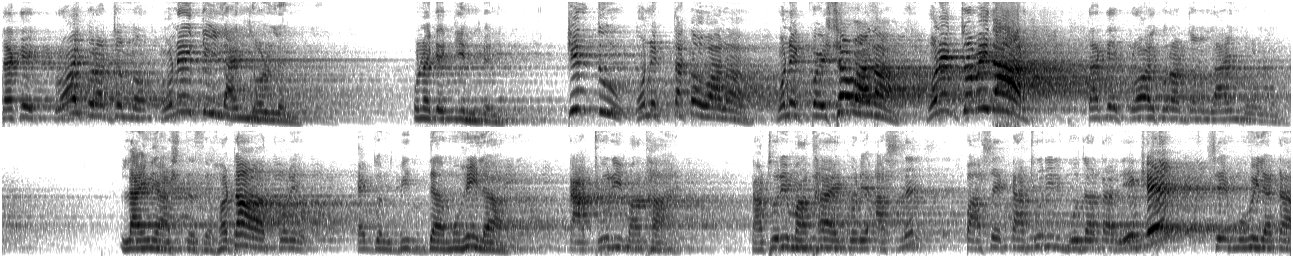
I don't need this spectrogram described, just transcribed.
তাকে ক্রয় করার জন্য অনেকেই লাইন ধরলেন। ওনাকে কিনবেন। কিন্তু অনেক টাকাওয়ালা, অনেক পয়সাওয়ালা, অনেক জমিদার তাকে ক্রয় করার জন্য লাইন ধরলেন। লাইনে আসতেছে, হঠাৎ করে একজন বিদ্যা মহিলা কাঠুরি মাথায় কাঠুরি মাথায় করে আসলেন। পাশে কাঠুরির বোঝাটা রেখে সে মহিলাটা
